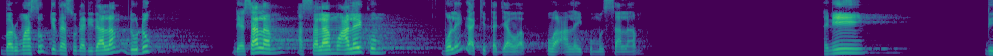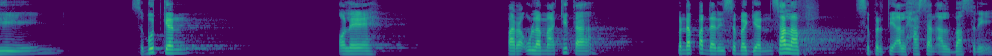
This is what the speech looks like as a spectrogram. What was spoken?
baru masuk kita sudah di dalam, duduk. Dia salam, Assalamualaikum. Boleh nggak kita jawab, Waalaikumsalam. Ini disebutkan oleh para ulama kita pendapat dari sebagian salaf seperti Al Hasan Al Basri,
